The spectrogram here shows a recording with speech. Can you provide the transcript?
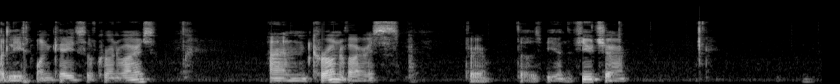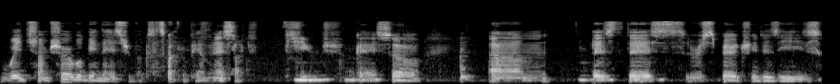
at least one case of coronavirus. And coronavirus for those of you in the future, which I'm sure will be in the history books. It's got to be. I mean, it's like huge. Okay, so um, is this respiratory disease,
